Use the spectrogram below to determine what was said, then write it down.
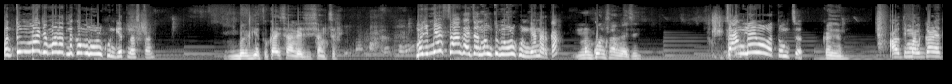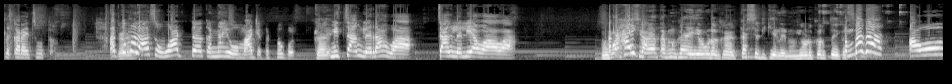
पण तुम्ही माझ्या मनातलं कमून ओळखून घेत नसता. बरं घेतो. काय सांगायचे सांग चल. म्हणजे मीच सांगायचं आणि मग तुम्ही ओळखून घेणार का? मग कोण सांगायचे? चांगलं आहे बाबा तुमचं. काय झालं? अहो ते मला गळ्यातलं करायचं होतं. आणि तुम्हाला असं वाटतं का नाही हो माझ्याकडे बघून? काय? मी चांगलं राहावा चांगलं लिहावा. वाटशिवाय आता मग काय एवढं काय कशासाठी केलंय मग? एवढं करतोय का? बघा अहो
